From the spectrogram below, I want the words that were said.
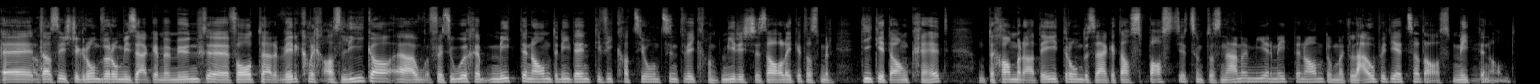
äh, das ist der Grund, warum ich sage, wir müssen äh, vorher wirklich als Liga auch versuchen, miteinander eine Identifikation zu entwickeln. Und mir ist das Anliegen, dass man die Gedanken hat. Und dann kann man auch dort darunter sagen, das passt jetzt und das nehmen wir miteinander und wir glauben jetzt an das miteinander.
